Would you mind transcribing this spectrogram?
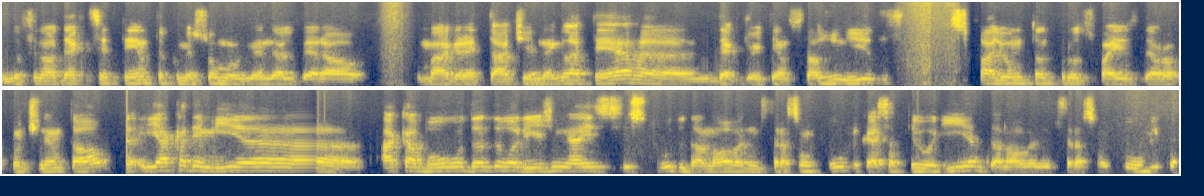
No final da década de 70 começou o movimento neoliberal de Margaret Thatcher na Inglaterra, na década de 80 nos Estados Unidos, se espalhou um tanto por outros países da Europa continental e a academia acabou dando origem a esse estudo da nova administração pública, essa teoria da nova administração pública,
